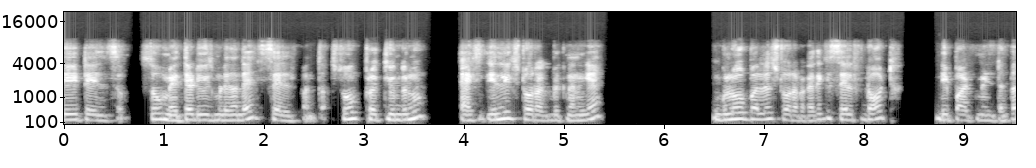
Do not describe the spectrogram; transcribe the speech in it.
details so method use ಮಾಡಿದ ಅಂದ್ರೆ ಸೆಲ್ಫ್ ಅಂತ. ಸೊ ಪ್ರತಿಯೊಂದನ್ನು ಎಲ್ಲಿ ಸ್ಟೋರ್ ಆಗ್ಬೇಕು ನನಗೆ? ಗ್ಲೋಬಲ್ ಸ್ಟೋರ್ ಆಗ್ಬೇಕು. ಅದಕ್ಕೆ ಸೆಲ್ಫ್ ಡಾಟ್ ಡಿಪಾರ್ಟ್ಮೆಂಟ್ ಅಂತ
